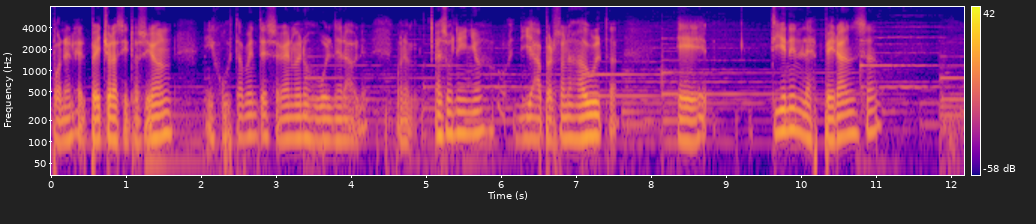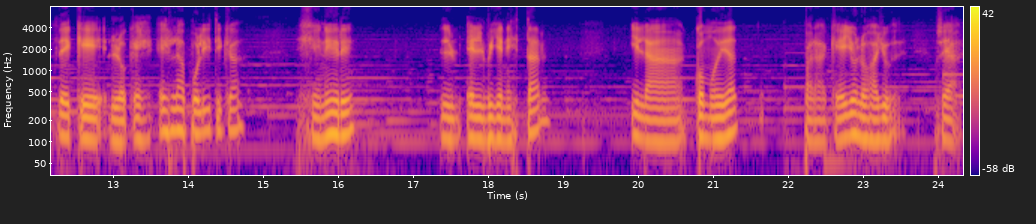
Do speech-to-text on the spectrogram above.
ponerle el pecho a la situación y justamente se ven menos vulnerables. Bueno, esos niños, ya personas adultas, eh, tienen la esperanza de que lo que es la política genere el bienestar y la comodidad para que ellos los ayude. O sea,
